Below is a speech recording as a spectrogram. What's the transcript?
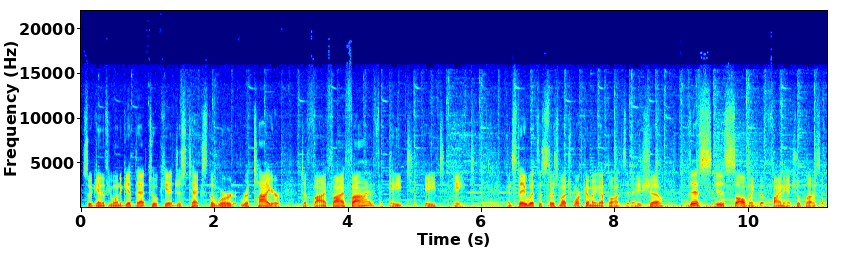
So, again, if you want to get that toolkit, just text the word retire to 555 888. And stay with us, there's much more coming up on today's show. This is Solving the Financial Puzzle.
